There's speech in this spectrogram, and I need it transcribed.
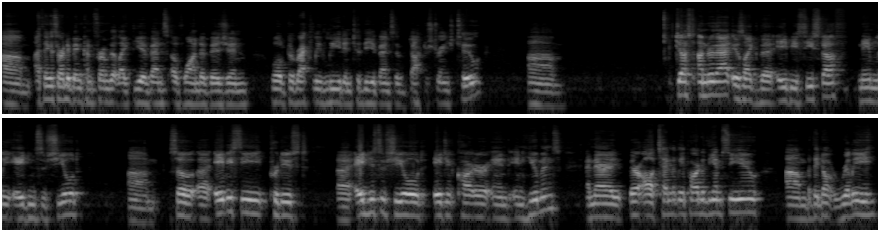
Um, I think it's already been confirmed that like the events of WandaVision will directly lead into the events of Doctor Strange 2. Um, just under that is like the ABC stuff, namely Agents of Shield. Um, so uh, ABC produced uh, Agents of Shield, Agent Carter, and Inhumans, and they're they're all technically part of the MCU, um, but they don't really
